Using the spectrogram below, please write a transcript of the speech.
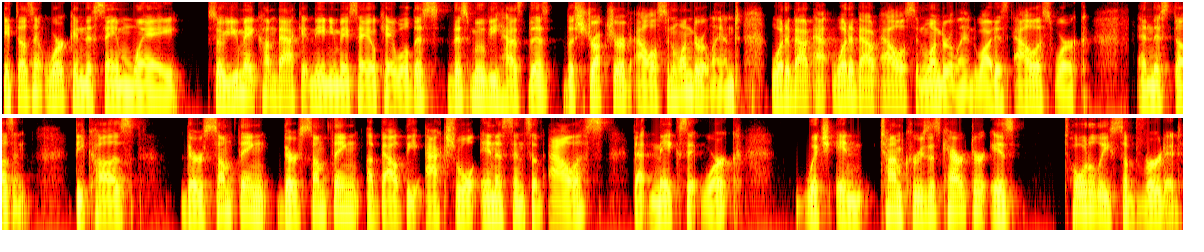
It doesn't work in the same way. So you may come back at me and you may say, okay, well this this movie has the the structure of Alice in Wonderland. What about what about Alice in Wonderland? Why does Alice work and this doesn't? Because there's something there's something about the actual innocence of Alice that makes it work, which in Tom Cruise's character is totally subverted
